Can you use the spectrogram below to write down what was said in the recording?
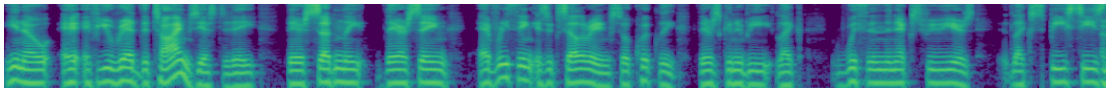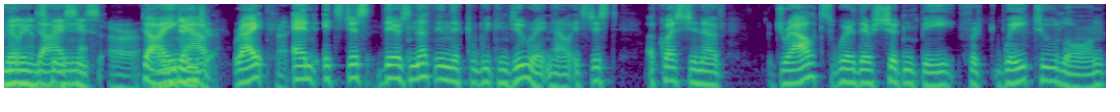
you know if you read the times yesterday they're suddenly they're saying everything is accelerating so quickly there's going to be like within the next few years like species A that are dying species are, are in dying out right? Right. and it's just there's nothing that can, we can do right now. It's just a question of droughts where there shouldn't be for way too long.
